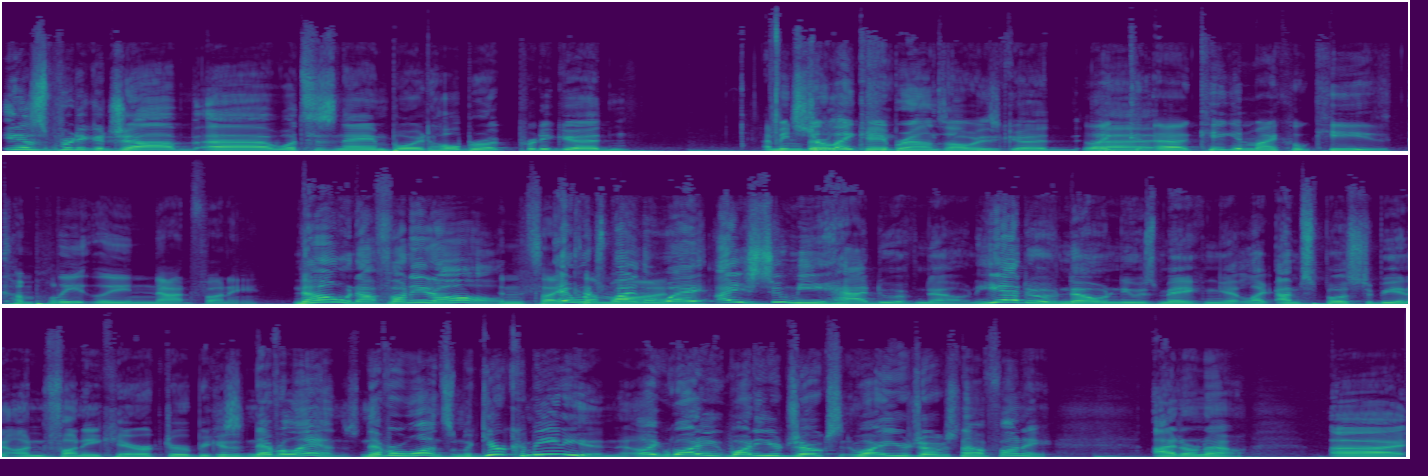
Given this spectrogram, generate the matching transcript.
he does a pretty good job. Uh, what's his name? Boyd Holbrook, pretty good. I mean, Sterling like K. Brown's always good. like Uh, uh, Keegan Michael Key, completely not funny. No, not funny at all. And it's like, which, come by the way, I assume he had to have known. He had to have known when he was making it. Like, I'm supposed to be an unfunny character because it never lands, never once. I'm like, you're a comedian. Like, why? Why do your jokes? Why are your jokes not funny? I don't know. Uh,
